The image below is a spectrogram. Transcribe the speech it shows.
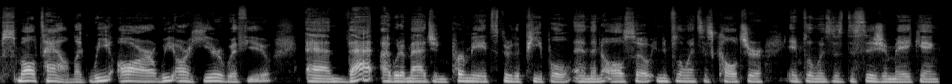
small town like we are we are here with you. And that i would imagine permeates through the people and then also influences culture influences decision making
